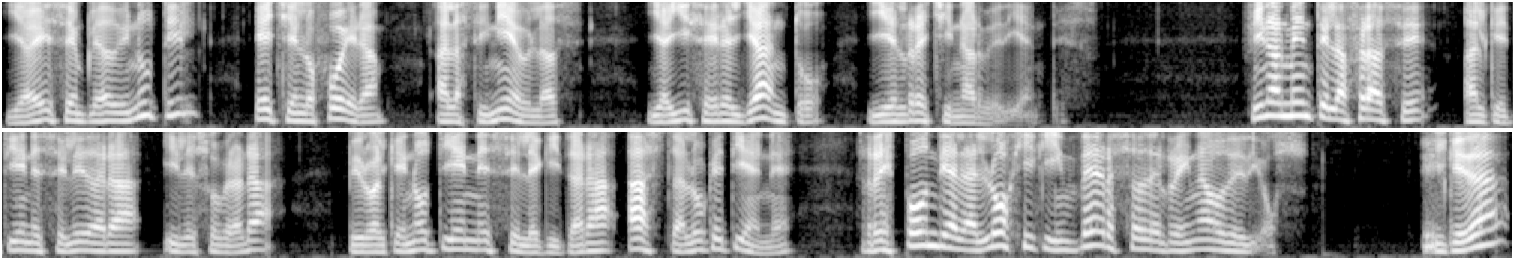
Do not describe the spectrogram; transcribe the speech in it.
y a ese empleado inútil échenlo fuera a las tinieblas, y allí será el llanto y el rechinar de dientes. Finalmente la frase, al que tiene se le dará y le sobrará, pero al que no tiene se le quitará hasta lo que tiene, responde a la lógica inversa del reinado de Dios. El que da,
